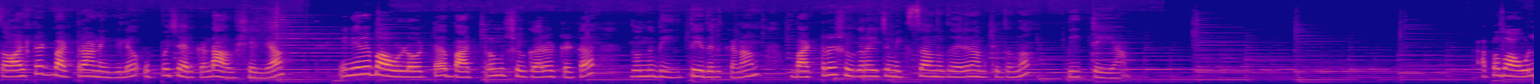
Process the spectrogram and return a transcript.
സോൾട്ടഡ് ബട്ടർ ആണെങ്കിൽ ഉപ്പ് ചേർക്കേണ്ട ആവശ്യമില്ല. ഇനി ഒരു ബൗളിലോട്ട് ബട്ടറും ഷുഗറും ഇട്ടിട്ട് ഇതൊന്ന് ബീറ്റ് ചെയ്തെടുക്കണം. ബട്ടർ ഷുഗർ ആയിട്ട് മിക്സ് ആവുന്നത് വരെ നമുക്കിതൊന്ന് ബീറ്റ് ചെയ്യാം. അപ്പോൾ ബൗൾ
